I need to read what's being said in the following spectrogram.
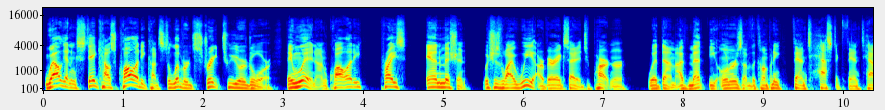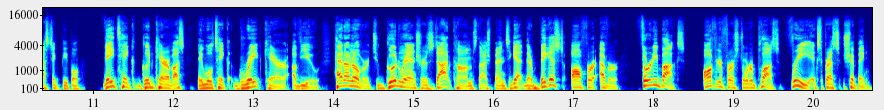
while getting steakhouse quality cuts delivered straight to your door. They win on quality, price, and mission, which is why we are very excited to partner with them. I've met the owners of the company, fantastic, fantastic people. They take good care of us. They will take great care of you. Head on over to goodranchers.com slash Ben to get their biggest offer ever. 30 bucks off your first order plus free express shipping.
